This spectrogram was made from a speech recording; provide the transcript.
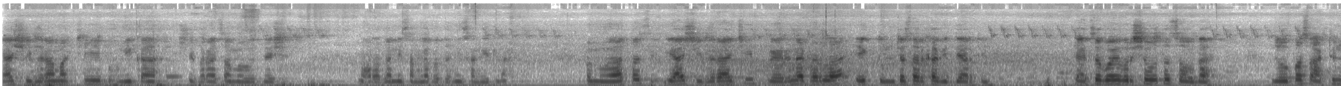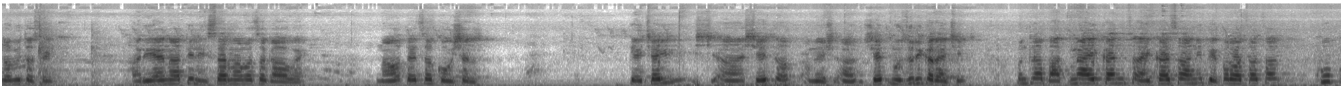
या शिबिरामागची भूमिका शिबिराचा मूळ उद्देश महाराजांनी चांगल्या पद्धतीने सांगितला. पण मुळातच या शिबिराची प्रेरणा ठरला एक तुमच्यासारखा विद्यार्थी. त्याचं वय वर्ष होतं चौदा. जवळपास आठवी नववीत असेल. हरियाणातील हिसार नावाचं गाव आहे. नाव त्याचं कौशल. त्याच्याही शेत म्हणजे, शेतमजुरी करायची. पण त्याला बातम्या ऐकायचं ऐकायचा आणि पेपर वाचायचा खूप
